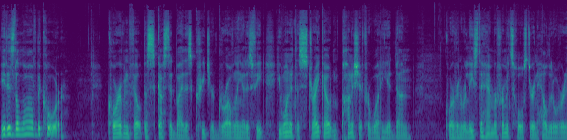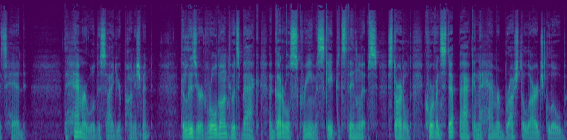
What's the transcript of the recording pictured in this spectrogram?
It is the law of the Corps. Corvin felt disgusted by this creature groveling at his feet. He wanted to strike out and punish it for what he had done. Corvin released the hammer from its holster and held it over its head. The hammer will decide your punishment. The lizard rolled onto its back. A guttural scream escaped its thin lips. Startled, Corvin stepped back and the hammer brushed the large globe.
